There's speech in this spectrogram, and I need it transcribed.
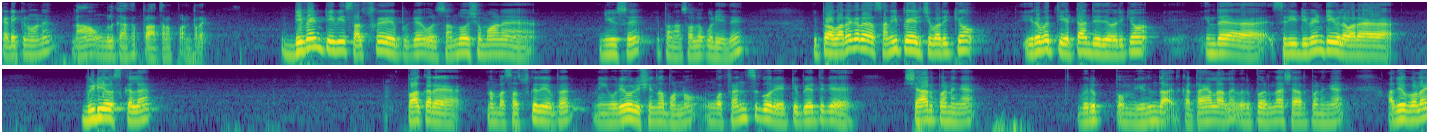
கிடைக்கணும்னு நான் உங்களுக்காக பிரார்த்தனை பண்ணுறேன் டிவைன் டிவி சப்ஸ்கிரைபுக்கு ஒரு சந்தோஷமான நியூஸு இப்போ நான் சொல்லக்கூடியது. இப்போ வருகிற சனிப்பெயர்ச்சி வரைக்கும் இருபத்தி எட்டாம் தேதி வரைக்கும் இந்த ஸ்ரீ டிவைன் டிவியில் வர வீடியோஸ்களை பார்க்குற நம்ம சப்ஸ்கிரைபர் நீங்கள் ஒரே ஒரு விஷயம் தான் பண்ணணும். உங்கள் ஃப்ரெண்ட்ஸுக்கு ஒரு எட்டு பேர்த்துக்கு ஷேர் பண்ணுங்கள் விருப்பம் இருந்தால் கட்டாயம்லாம் கட்டாயம் இல்லை விருப்பம் இருந்தால் ஷேர் பண்ணுங்கள் அதே போல்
